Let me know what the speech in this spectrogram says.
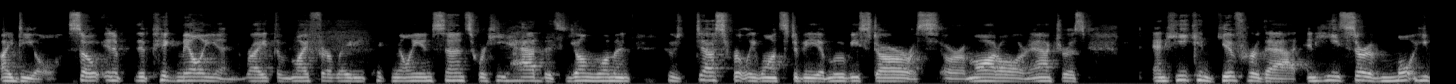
ideal. So in a, the Pygmalion, right, the My Fair Lady Pygmalion sense, where he had this young woman who desperately wants to be a movie star or a, or a model or an actress, and he can give her that, and he sort of he,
